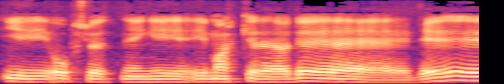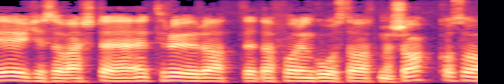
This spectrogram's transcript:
i oppslutning i, i markedet. og det, det, er jo ikke så verst. Jeg tror at de får en god start med sjakk. og så,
